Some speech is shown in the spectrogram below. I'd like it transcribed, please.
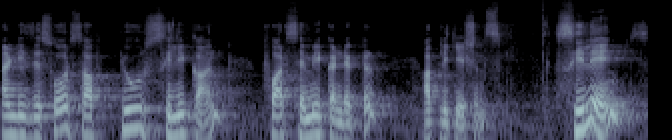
and is a source of pure silicon for semiconductor applications. Silanes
